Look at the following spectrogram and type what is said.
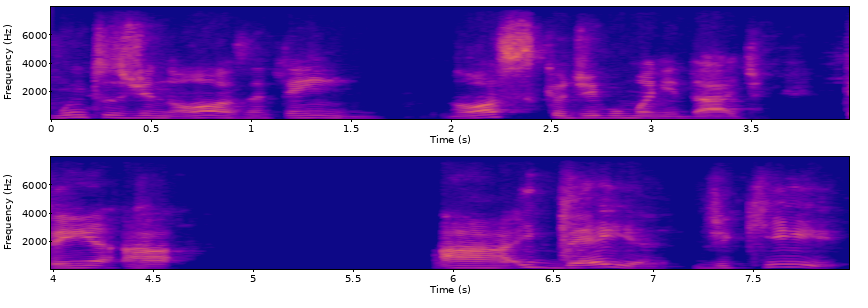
Muitos de nós, né, tem, nós que eu digo humanidade, tem a, a ideia de que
